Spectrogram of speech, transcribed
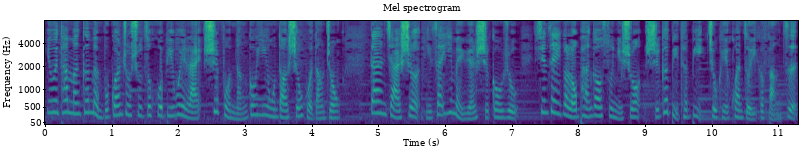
因为他们根本不关注数字货币未来是否能够应用到生活当中。但假设你在一美元时购入，现在一个楼盘告诉你说十个比特币就可以换走一个房子，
